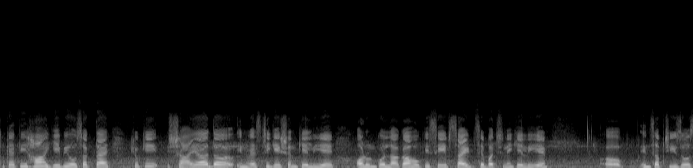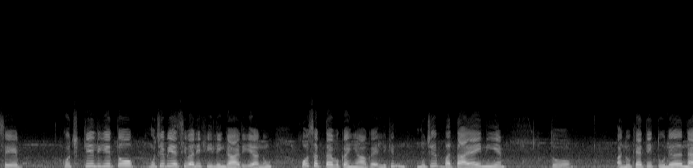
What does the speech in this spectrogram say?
तो कहती हाँ ये भी हो सकता है क्योंकि शायद इन्वेस्टिगेशन के लिए और उनको लगा हो कि सेफ़ साइड से बचने के लिए आ, इन सब चीज़ों से कुछ के लिए तो मुझे भी ऐसी वाली फीलिंग आ रही है अनु। हो सकता है वो कहीं आ गए लेकिन मुझे बताया ही नहीं है। तो अनु कहती, तूने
